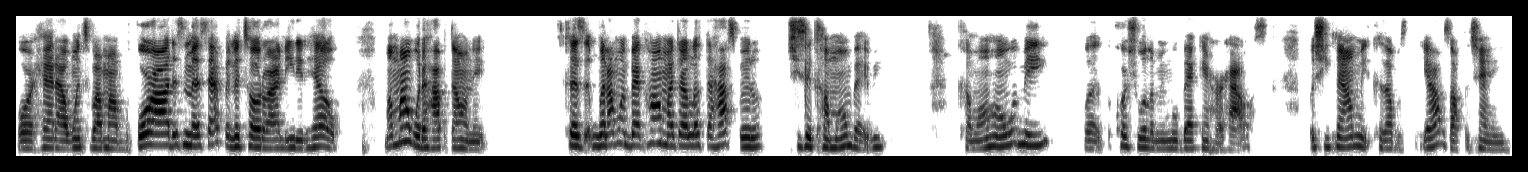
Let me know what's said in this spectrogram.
Or had I went to my mom before all this mess happened and told her I needed help, my mom would have hopped on it. Cause when I went back home after I left the hospital, she said, "Come on, baby, come on home with me." But of course, she would let me move back in her house. But she found me because I was yeah, I was off the chain.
